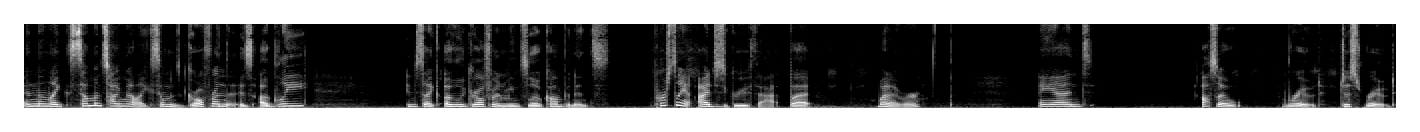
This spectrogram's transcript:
And then like someone's talking about like someone's girlfriend is ugly it's like ugly girlfriend means low confidence personally i disagree with that but whatever and also rude just rude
